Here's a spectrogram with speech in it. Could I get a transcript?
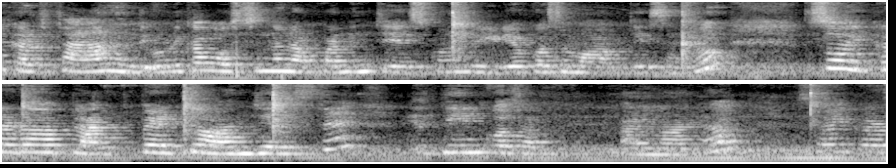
ఇక్కడ ఫ్యాన్ ఉంది. ఉడక వస్తుందని అప్పటి నుంచి చేసుకొని వీడియో కోసం ఆఫ్ చేశాను. సో ఇక్కడ ప్లగ్ పెట్టి ఆన్ చేస్తే దీనికోసం అన్నమాట. సో ఇక్కడ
